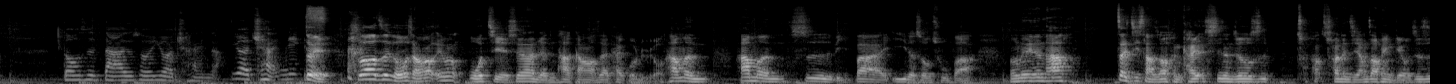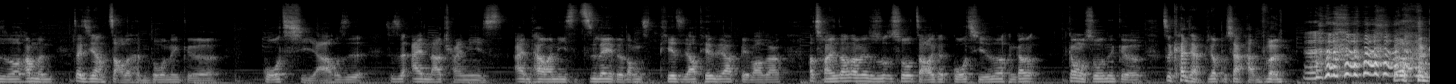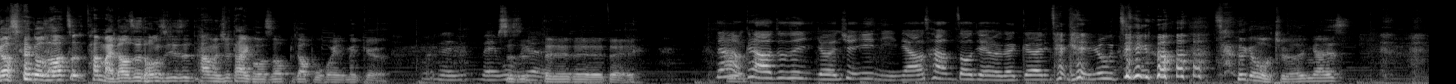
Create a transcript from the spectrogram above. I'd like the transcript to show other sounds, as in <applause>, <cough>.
都是大家就说 You are China, You are Chinese。对，说到这个，我想到，因为我姐现在人她刚好在泰国旅游，他们他们是礼拜一的时候出发，然后那天她在机场的时候很开心的，就是传传了几张照片给我，就是说他们在机场找了很多那个国旗啊，或是就是 I'm not Chinese, I'm Taiwanese 之类的东西贴纸要贴在背包上。她传一张照片说说找一个国旗，说很刚跟我说那个这看起来比较不像韩粉。然后很高兴地跟我说，他这他买到这东西是他们去泰国的时候比较不会那个，被被是是，误认。对对对对对，大家有看到就是有人去印尼，你要唱周杰伦的歌，你才可以入境吗？<laughs> 这个我觉得应该是，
